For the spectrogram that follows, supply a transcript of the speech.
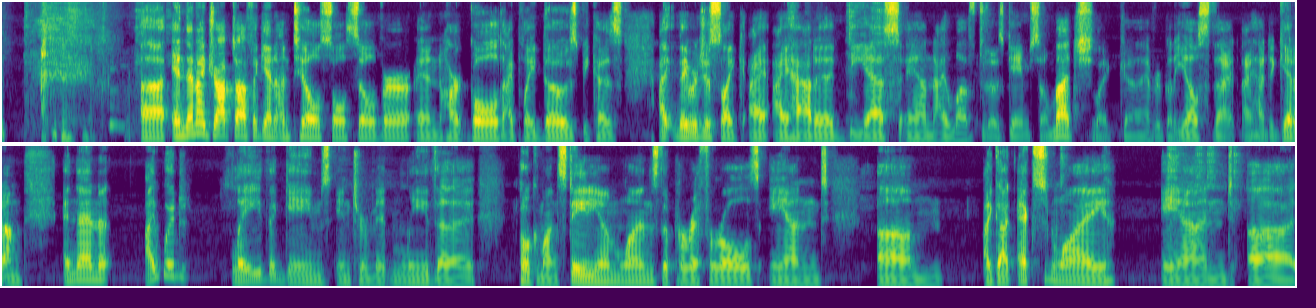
Uh, and then I dropped off again until Soul Silver and Heart Gold. I played those because I they were just like I I had a DS and I loved those games so much, like uh, everybody else, that I had to get them. And then I would play the games intermittently, the Pokemon Stadium ones, the peripherals, and um, I got X and Y and uh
